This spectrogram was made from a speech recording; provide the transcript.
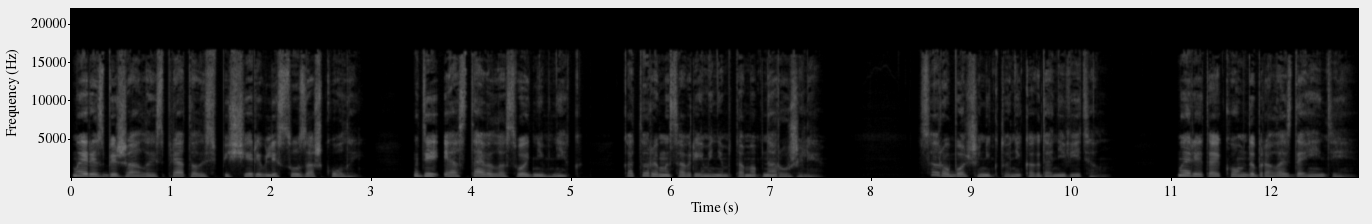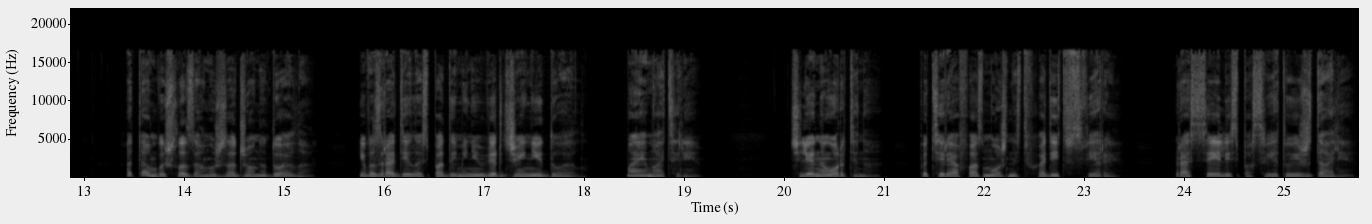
Мэри сбежала и спряталась в пещере в лесу за школой, где и оставила свой дневник, который мы со временем там обнаружили. Сару больше никто никогда не видел. Мэри тайком добралась до Индии, а там вышла замуж за Джона Дойла и возродилась под именем Вирджинии Дойл, моей матери. Члены Ордена, потеряв возможность входить в сферы, рассеялись по свету и ждали,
